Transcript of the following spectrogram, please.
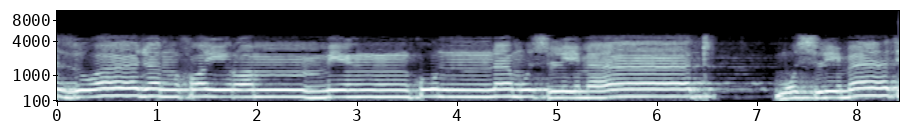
أَزْوَاجًا خَيْرًا مِنكُنَّ مُسْلِمَاتٍ مُسْلِمَاتٍ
